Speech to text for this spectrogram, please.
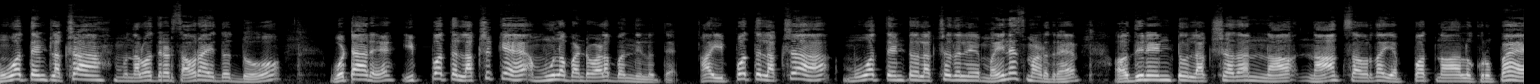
ಮೂವತ್ತೆಂಟು ಲಕ್ಷ ನಲವತ್ತೆರಡು ಸಾವಿರ ಇದ್ದದ್ದು, ಒಟ್ಟಾರೆ ಇಪ್ಪತ್ತು ಲಕ್ಷಕ್ಕೆ ಮೂಲ ಬಂಡವಾಳ ಬಂದ್ ನಿಲ್ಲುತ್ತೆ. ಆ ಇಪ್ಪತ್ತು ಲಕ್ಷ ಮೂವತ್ತೆಂಟು ಲಕ್ಷದಲ್ಲಿ ಮೈನಸ್ ಮಾಡಿದ್ರೆ ಹದಿನೆಂಟು ಲಕ್ಷದ ನಾಲ್ಕು ಸಾವಿರದ ಎಪ್ಪತ್ನಾಲ್ಕು ರೂಪಾಯಿ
